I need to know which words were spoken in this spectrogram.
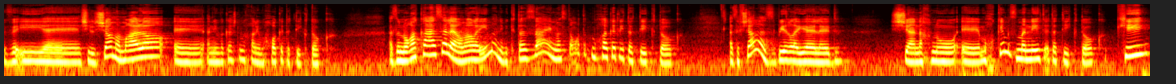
והיא אה, שלשום אמרה לו, אה, אני מבקשת ממך למחוק את הטיקטוק. אז הוא נורא כעס עליה, הוא אמר לה, אמא, אני בכיתה ז', מה זאת אומרת את מוחקת לי את הטיקטוק? אז אפשר להסביר לילד שאנחנו מוחקים זמנית את הטיקטוק, כי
